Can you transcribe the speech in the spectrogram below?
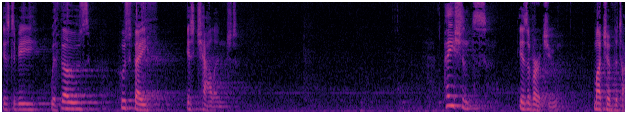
is to be with those whose faith is challenged. Patience is a virtue much of the time.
